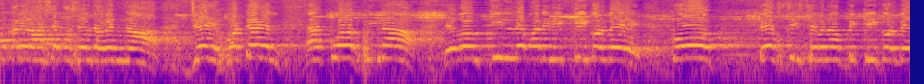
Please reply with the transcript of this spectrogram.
দোকানের আশেপাশেও যাবেন না। যেই হোটেল, অ্যাকুয়াফিনা এবং কিনলে পানি বিক্রি করবে, কোক, পেপসি, সেভেন আপ বিক্রি করবে।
